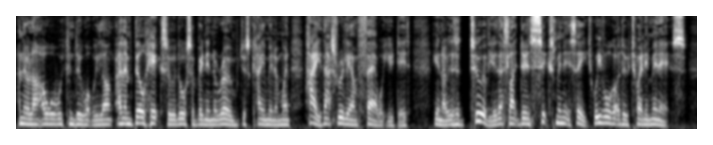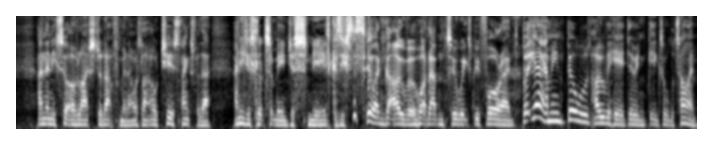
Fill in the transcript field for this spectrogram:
And they were like, Oh, well, we can do what we like. And then Bill Hicks, who had also been in the room, just came in and went, Hey, that's really unfair what you did. You know, there's two of you, that's like doing six minutes each. We've all got to do 20 minutes. And then he sort of like stood up for me, and I was like, "Oh, cheers, thanks for that." And he just looked at me and just sneered because he still hadn't got over what happened two weeks beforehand. But yeah, I mean, Bill was over here doing gigs all the time.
